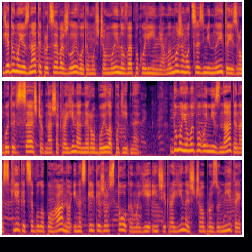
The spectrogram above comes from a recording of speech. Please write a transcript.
Я думаю, знати про це важливо, тому що ми нове покоління. Ми можемо це змінити і зробити все, щоб наша країна не робила подібне. Думаю, ми повинні знати, наскільки це було погано і наскільки жорстокими є інші країни, щоб розуміти,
